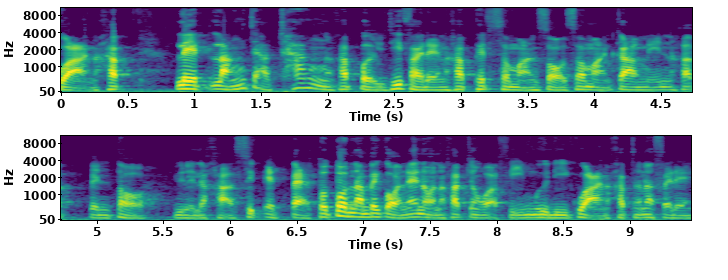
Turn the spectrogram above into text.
กว่านะครับเลทหลังจากช่างนะครับเปิดอยู่ที่ฝ่ายแดงนะครับเพชรสมานสอสมานกาเมนนะครับเป็นต่ออยู่ในราคา 11.8 ต้นต้นๆนำไปก่อนแน่นอนนะครับจังหวะฝีมือดีกว่านะครับทางด้านฝ่ายแดง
